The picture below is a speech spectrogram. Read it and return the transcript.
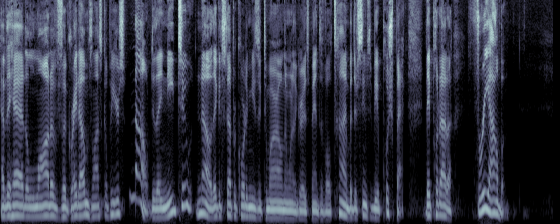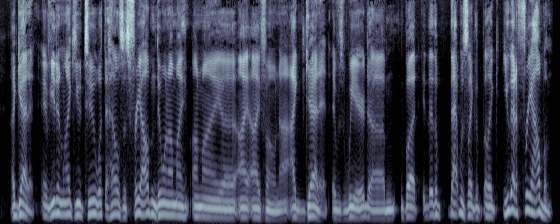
Have they had a lot of uh, great albums in the last couple years? No. Do they need to? No. They could stop recording music tomorrow, and they're one of the greatest bands of all time. But there seems to be a pushback. They put out a free album. I get it. If you didn't like U2, what the hell is this free album doing on my on my uh, I, iPhone? I, I, get it. It was weird, um, but the, the, that was like like you got a free album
